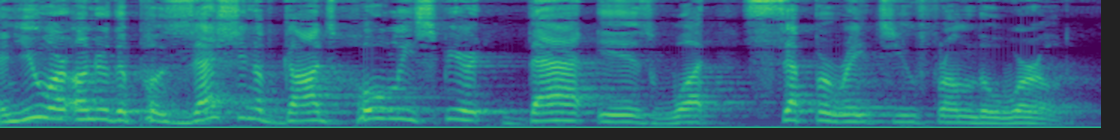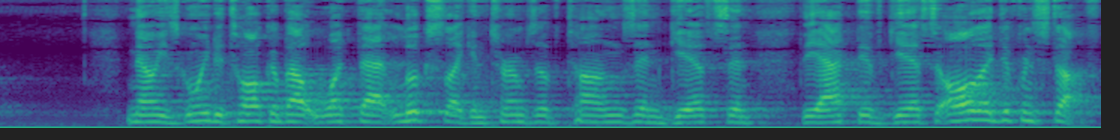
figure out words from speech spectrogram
and you are under the possession of God's Holy Spirit, that is what separates you from the world. Now, he's going to talk about what that looks like in terms of tongues and gifts and the active gifts, all that different stuff.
